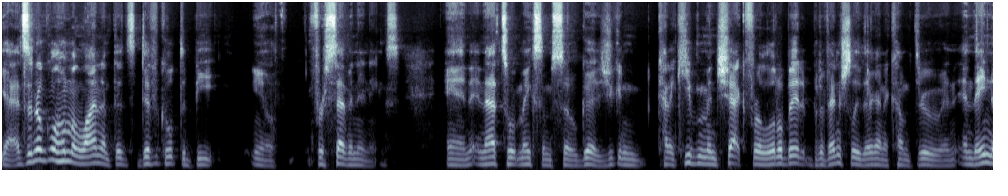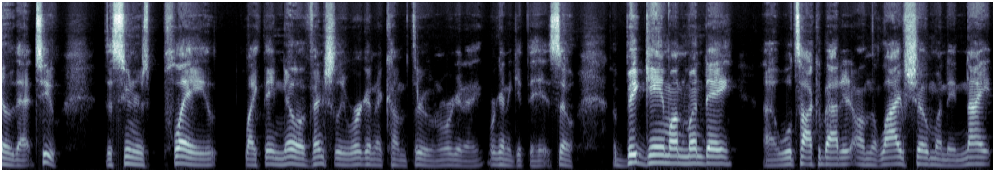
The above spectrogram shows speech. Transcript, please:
Yeah, it's an Oklahoma lineup that's difficult to beat, you know, for seven innings. And and that's what makes them so good is you can kind of keep them in check for a little bit but eventually they're going to come through. And, and they know that too. The sooners play like they know eventually we're going to come through and we're going to we're going to get the hit. So a big game on monday. Uh, we'll talk about it on the live show monday night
